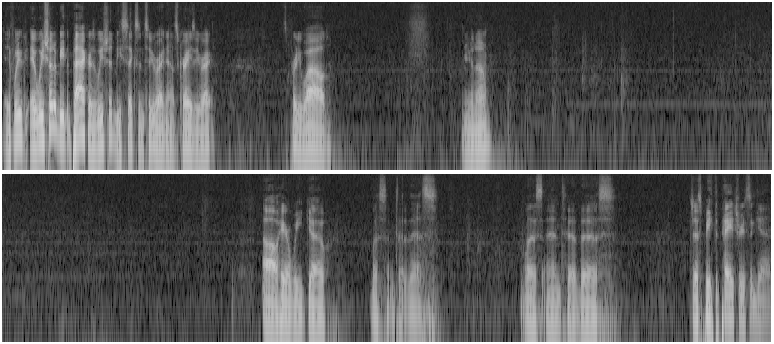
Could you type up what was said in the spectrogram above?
If we if we should have beat the Packers, we should be six and two right now. It's crazy, right? It's pretty wild. You know. Oh, here we go. Listen to this. Listen to this. Just beat the Patriots again.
